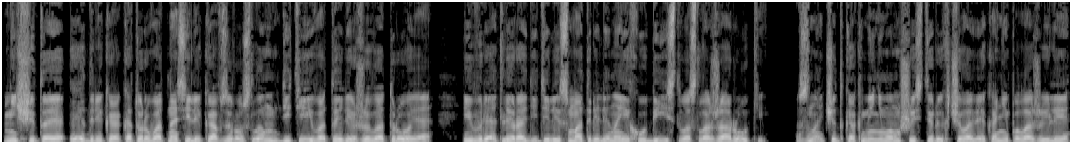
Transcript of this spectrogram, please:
Не считая Эдрика, которого относили ко взрослым, детей в отеле жило трое, и вряд ли родители смотрели на их убийство сложа руки. Значит, как минимум шестерых человек они положили,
